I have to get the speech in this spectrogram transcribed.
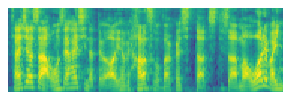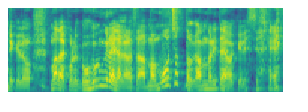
最初はさ、音声配信だって、あ、やべ、話すことなくなっちゃった、つってさ、まあ終わればいいんだけど、まだこれ5分ぐらいだからさ、まあもうちょっと頑張りたいわけですよね。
